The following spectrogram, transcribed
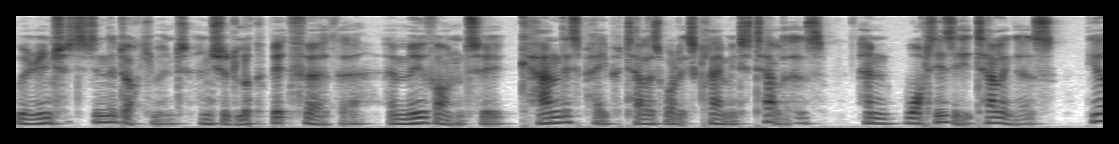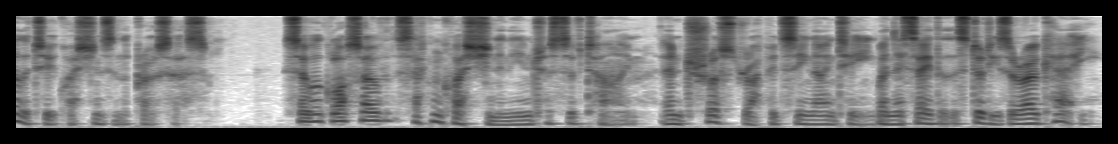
we're interested in the document and should look a bit further and move on to can this paper tell us what it's claiming to tell us? And what is it telling us? The other two questions in the process. So we'll gloss over the second question in the interests of time and trust Rapid C19 when they say that the studies are okay,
